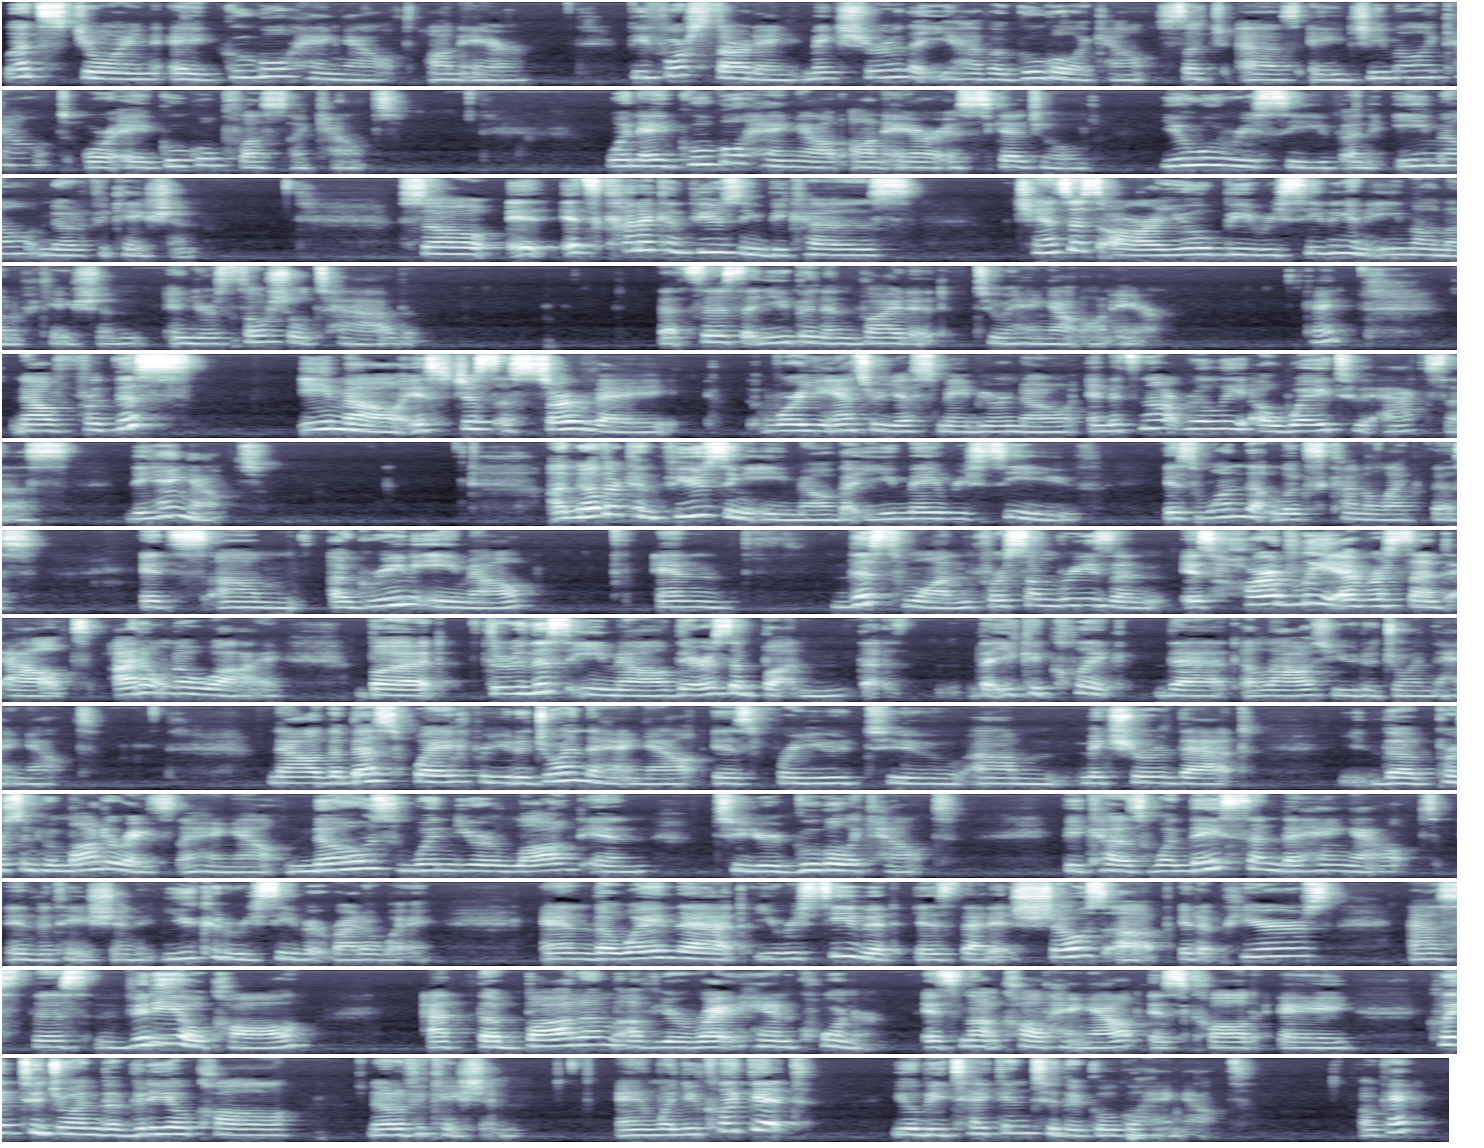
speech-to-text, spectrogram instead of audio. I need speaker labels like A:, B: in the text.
A: Let's join a Google Hangout on air. Before starting, make sure that you have a Google account such as a Gmail account or a Google Plus account. When a Google Hangout on air is scheduled, you will receive an email notification. So it, it's kind of confusing because chances are you'll be receiving an email notification in your social tab that says that you've been invited to a Hangout on air. Okay, now for this email, it's just a survey where you answer yes, maybe, or no, and it's not really a way to access the Hangout. Another confusing email that you may receive is one that looks kind of like this. It's um, a green email, and this one, for some reason, is hardly ever sent out. I don't know why, but through this email, there is a button that, that you could click that allows you to join the Hangout. Now, the best way for you to join the Hangout is for you to um, make sure that the person who moderates the Hangout knows when you're logged in to your Google account because when they send the Hangout invitation, you could receive it right away. And the way that you receive it is that it shows up, it appears as this video call at the bottom of your right hand corner. It's not called Hangout, it's called a click to join the video call notification. And when you click it, you'll be taken to the Google Hangout. Okay?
